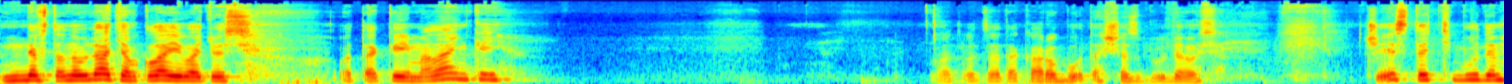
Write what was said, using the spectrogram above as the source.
не встановляти, а вклеювати ось отакий маленький. От, оце така робота зараз буде ось. Чистить будемо.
